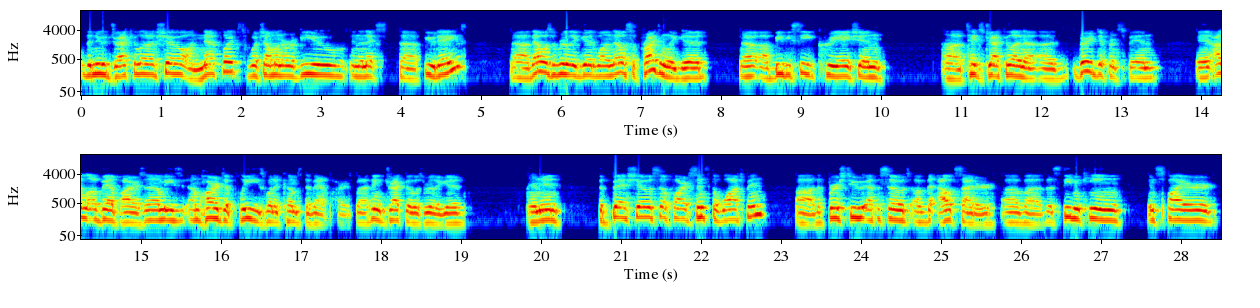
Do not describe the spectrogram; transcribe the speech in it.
the new Dracula show on Netflix, which I'm going to review in the next uh, few days. Uh, that was a really good one. That was surprisingly good. Uh, a BBC creation uh, takes Dracula in a, a, very different spin. And I love vampires, and I'm easy, I'm hard to please when it comes to vampires. But I think Dracula was really good. And then the best show so far since The Watchmen, uh, the first two episodes of The Outsider, of uh, the Stephen King inspired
